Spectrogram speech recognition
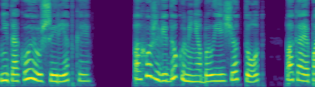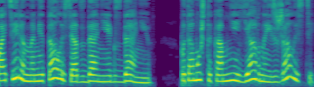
не такое уж и редкое. Похоже, видок у меня был еще тот, пока я потерянно металась от здания к зданию, потому что ко мне явно из жалости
